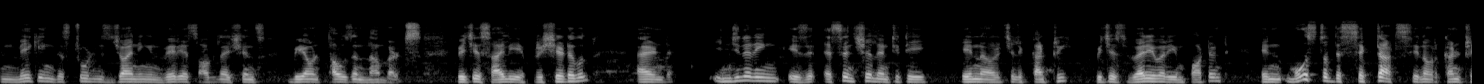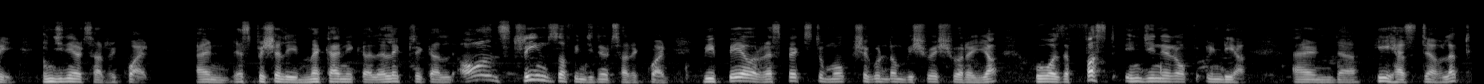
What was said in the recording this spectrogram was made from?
in making the students joining in various organizations beyond thousand numbers, which is highly appreciable. And engineering is an essential entity in our actually country, which is very, very important. In most of the sectors in our country, engineers are required. And especially mechanical, electrical, all streams of engineers are required. We pay our respects to Mokshagundam Vishweshwaraya, who was the first engineer of India, and uh, he has developed.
